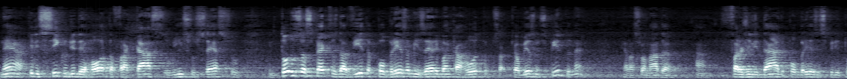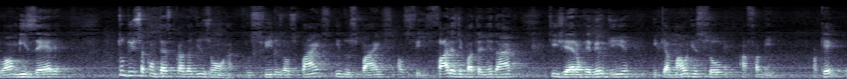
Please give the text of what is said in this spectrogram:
né? aquele ciclo de derrota, fracasso, insucesso, em todos os aspectos da vida, pobreza, miséria e bancarrota, que é o mesmo espírito, né? relacionada à fragilidade, pobreza espiritual, miséria. Tudo isso acontece por causa da desonra dos filhos aos pais e dos pais aos filhos. Falhas de paternidade que geram rebeldia e que amaldiçoam a família. Ok?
